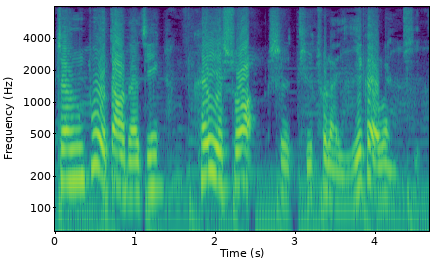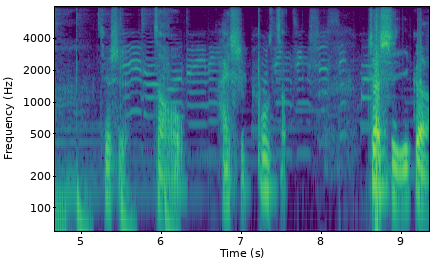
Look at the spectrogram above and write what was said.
整部《道德经》可以说是提出了一个问题，就是走还是不走？这是一个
